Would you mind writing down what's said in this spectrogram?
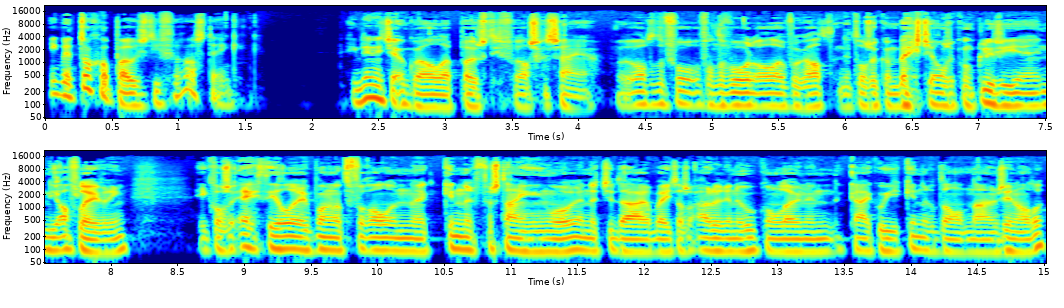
ik ben toch wel positief verrast, denk ik. Ik denk dat je ook wel positief verrast gaat zijn. Ja. We hadden het er van tevoren al over gehad. En dit was ook een beetje onze conclusie in die aflevering. Ik was echt heel erg bang dat het vooral een kinderfestijn ging worden. En dat je daar een beetje als ouder in de hoek kon leunen en kijken hoe je kinderen dan naar hun zin hadden.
